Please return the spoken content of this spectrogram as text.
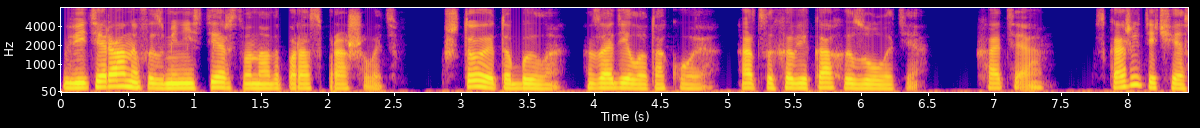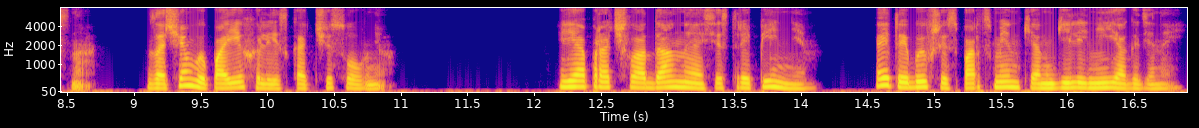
«Ветеранов из министерства надо порасспрашивать. Что это было за дело такое? О цеховиках и золоте. Хотя, скажите честно, зачем вы поехали искать часовню? Я прочла данные о сестре Пинни, этой бывшей спортсменке Ангелине Ягодиной.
